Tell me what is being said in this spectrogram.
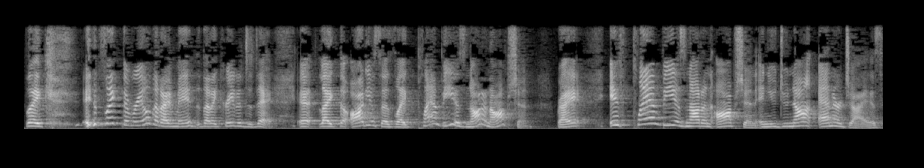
Like, it's like the reel that I made, that I created today. It, like, the audio says, like, plan B is not an option, right? If plan B is not an option and you do not energize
